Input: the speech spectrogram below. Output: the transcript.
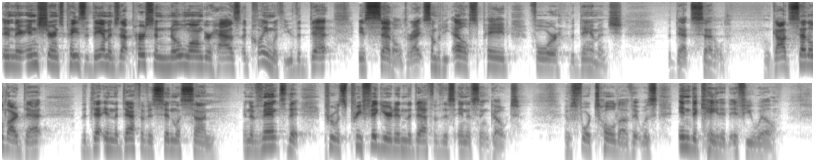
and their insurance pays the damage, that person no longer has a claim with you. The debt is settled, right? Somebody else paid for the damage. The debt's settled. And God settled our debt in the death of his sinless son, an event that was prefigured in the death of this innocent goat. It was foretold of, it was indicated, if you will.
